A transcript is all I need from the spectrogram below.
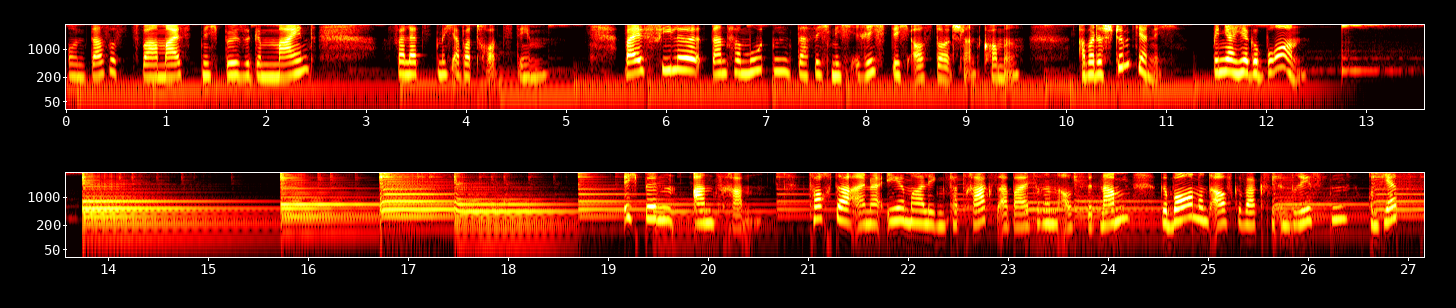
Und das ist zwar meist nicht böse gemeint, verletzt mich aber trotzdem. Weil viele dann vermuten, dass ich nicht richtig aus Deutschland komme. Aber das stimmt ja nicht. Bin ja hier geboren. Ich bin Antran, Tochter einer ehemaligen Vertragsarbeiterin aus Vietnam, geboren und aufgewachsen in Dresden und jetzt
